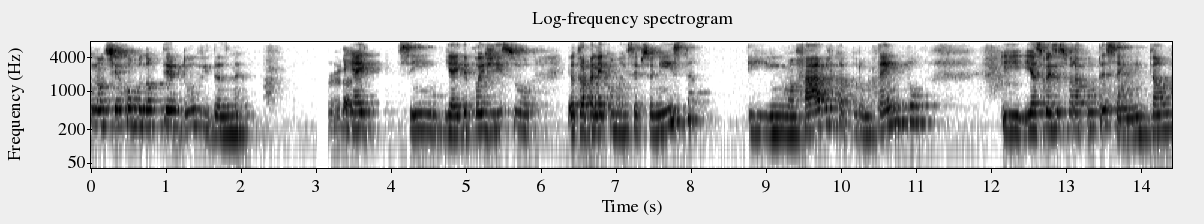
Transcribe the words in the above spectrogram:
não tinha como não ter dúvidas, né? Verdade. E aí, Sim, e aí depois disso eu trabalhei como recepcionista em uma fábrica por um tempo e, e, as coisas foram acontecendo. Então,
